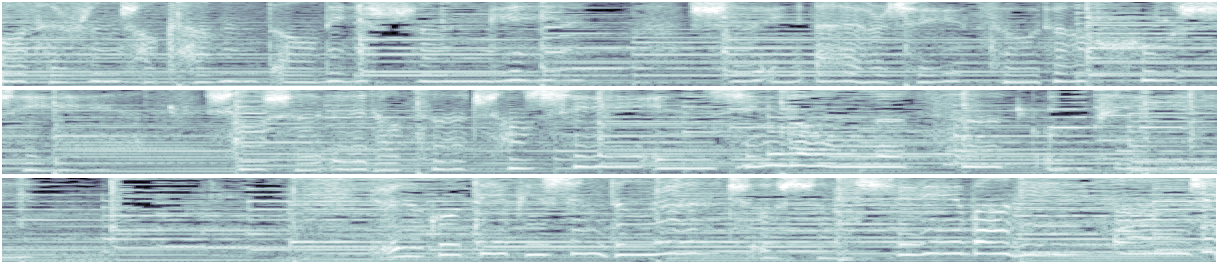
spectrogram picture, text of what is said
我在人潮看到你身影，是因爱而急促的呼吸，像是遇到磁场吸引，心动了此不疲。越过地平线等日出升起，把你藏进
